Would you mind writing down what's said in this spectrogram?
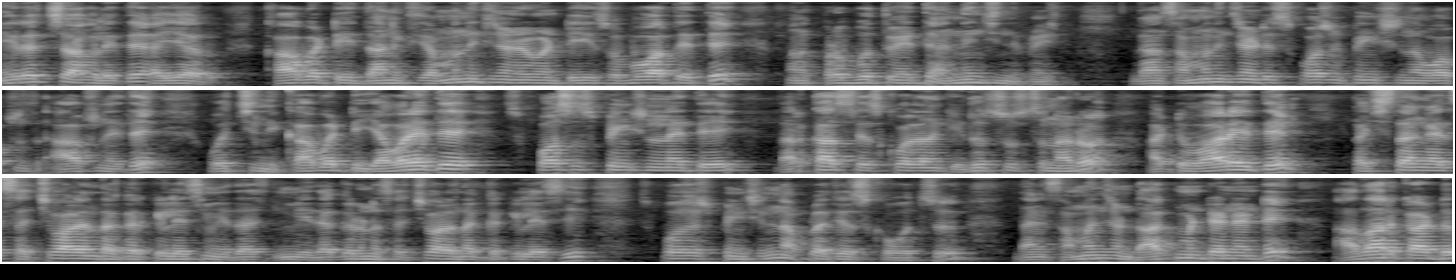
నిరుత్సాహులు అయితే అయ్యారు. కాబట్టి దానికి సంబంధించినటువంటి శుభవార్త అయితే మనకు ప్రభుత్వం అయితే అందించింది ఫ్రెండ్స్. దానికి సంబంధించినటువంటి స్పోసస్ పెన్షన్ ఆప్షన్ ఆప్షన్ అయితే వచ్చింది. కాబట్టి ఎవరైతే స్పోసస్ పెన్షన్లు అయితే దరఖాస్తు చేసుకోవడానికి ఎదురు చూస్తున్నారో అటు వారైతే ఖచ్చితంగా అయితే సచివాలయం దగ్గరికి వెళ్ళేసి మీ మీ దగ్గర ఉన్న సచివాలయం దగ్గరికి వెళ్ళేసి స్పోసస్ పెన్షన్ అప్లై చేసుకోవచ్చు. దానికి సంబంధించిన డాక్యుమెంట్ ఏంటంటే ఆధార్ కార్డు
